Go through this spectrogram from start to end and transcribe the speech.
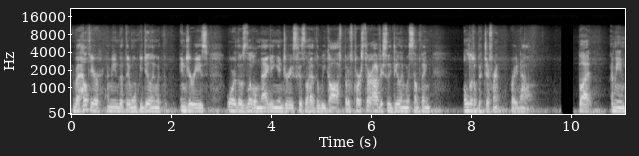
And by healthier, I mean that they won't be dealing with injuries or those little nagging injuries because they'll have the week off. But of course, they're obviously dealing with something a little bit different right now. But I mean,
